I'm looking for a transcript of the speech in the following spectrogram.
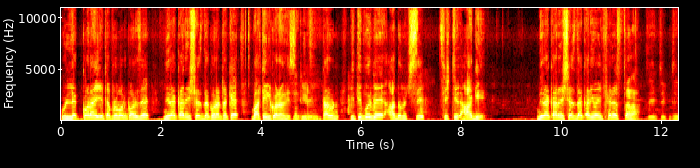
উল্লেখ করাই এটা প্রমাণ করে যে নিরাকারী সেজদা করাটাকে বাতিল করা হয়েছে। কারণ ইতিপূর্বে আদম সৃষ্টির আগে নিরাকারের সেজদাকারী ওই ফেরেস্তারা জি জি জি।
